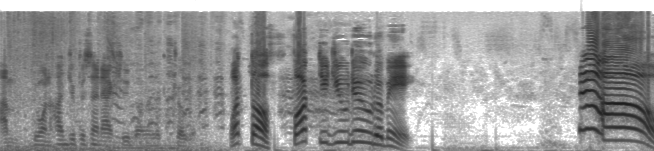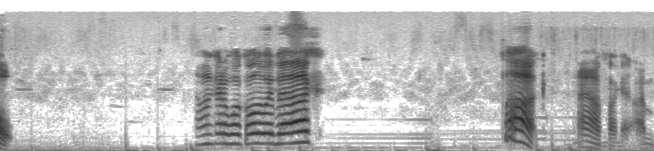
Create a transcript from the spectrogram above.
I'm 100% actually blaming the controller. What the fuck did you do to me? No! Now I gotta walk all the way back? Fuck. Ah, fuck it. I'm.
